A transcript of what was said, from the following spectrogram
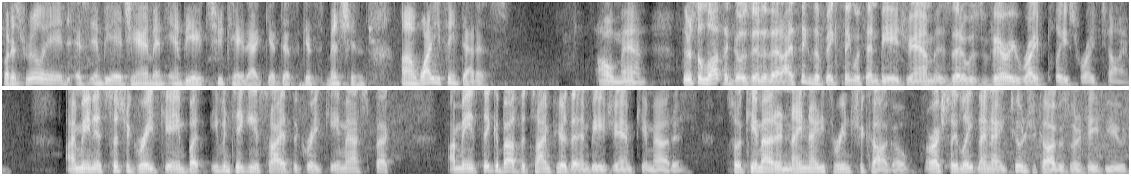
but it's really it's NBA Jam and NBA 2K that get that gets mentioned. Uh, why do you think that is? Oh man, there's a lot that goes into that. I think the big thing with NBA Jam is that it was very right place, right time. I mean, it's such a great game, but even taking aside the great game aspect, I mean, think about the time period that NBA Jam came out in. So it came out in 993 in Chicago, or actually late 992 in Chicago is when it debuted.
